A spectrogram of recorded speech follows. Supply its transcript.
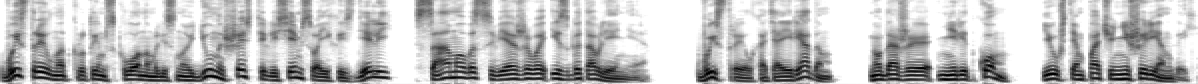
выстроил над крутым склоном лесной дюны шесть или семь своих изделий самого свежего изготовления. Выстроил, хотя и рядом, но даже не редком и уж тем паче не шеренгой.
